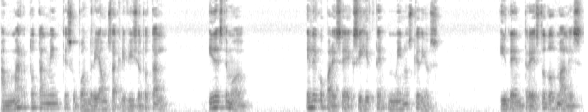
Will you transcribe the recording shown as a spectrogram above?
amar totalmente supondría un sacrificio total, y de este modo el ego parece exigirte menos que Dios. Y de entre estos dos males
